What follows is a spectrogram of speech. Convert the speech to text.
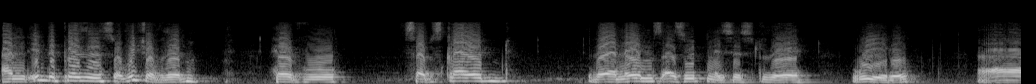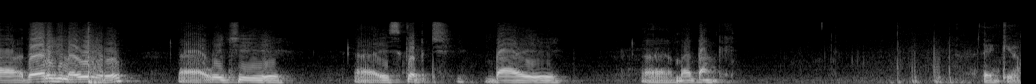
and in the presence of each of them, have subscribed their names as witnesses to the will, uh, the original will, uh, which is kept by uh, my bank. Thank you.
